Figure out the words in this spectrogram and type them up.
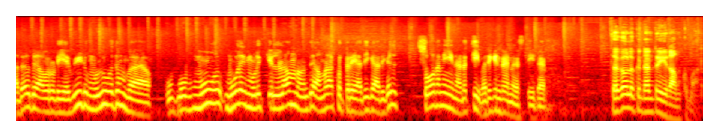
அதாவது அவருடைய வீடு முழுவதும் மூளை முடுக்கெல்லாம் வந்து அமலாக்கத்துறை அதிகாரிகள் சோதனை விசாரணையை நடத்தி வருகின்றனர் ஸ்ரீதர். தகவலுக்கு நன்றி ராம்குமார்.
